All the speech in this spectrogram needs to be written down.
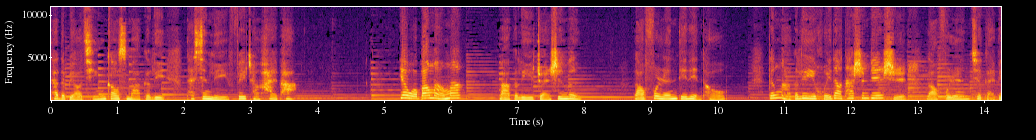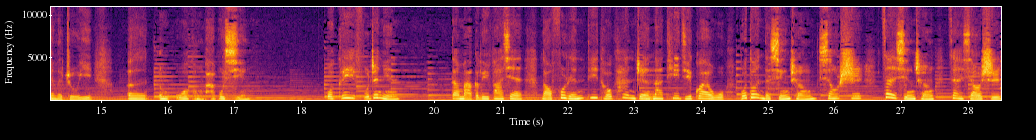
她的表情告诉玛格丽，她心里非常害怕。要我帮忙吗？玛格丽转身问。老妇人点点头。等玛格丽回到她身边时，老妇人却改变了主意。嗯嗯，我恐怕不行。我可以扶着您。当玛格丽发现老妇人低头看着那梯级怪物不断的形成、消失、再形成、再消失，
